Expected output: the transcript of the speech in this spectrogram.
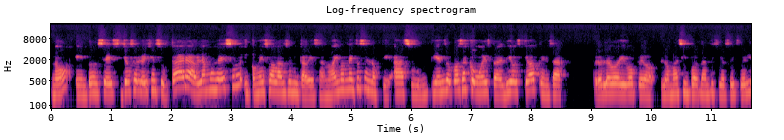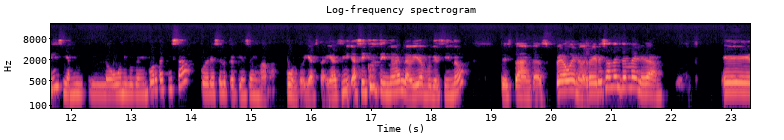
¿no? Entonces yo se lo dije en su cara, hablamos de eso y con eso avanzo mi cabeza, ¿no? Hay momentos en los que, ah, pienso cosas como esta, Dios, ¿qué va a pensar? Pero luego digo, pero lo más importante es que yo soy feliz y a mí lo único que me importa quizá podría ser lo que piensa mi mamá. Punto, ya está. Y así, así continúa la vida porque si no, te estancas. Pero bueno, regresando al tema de la edad. Eh,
